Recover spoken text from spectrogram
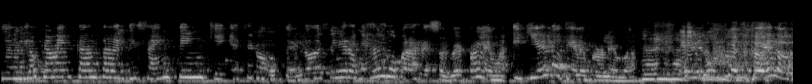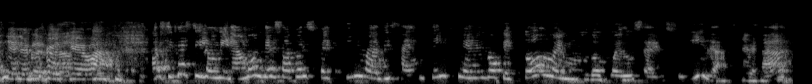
Y a mí lo que me encanta del design thinking es que, como ustedes lo definieron, es algo para resolver problemas. ¿Y quién no tiene problemas? El mundo entero tiene problemas. Así que si lo miramos de esa perspectiva, design thinking es algo que todo el mundo puede usar en su vida, ¿verdad?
